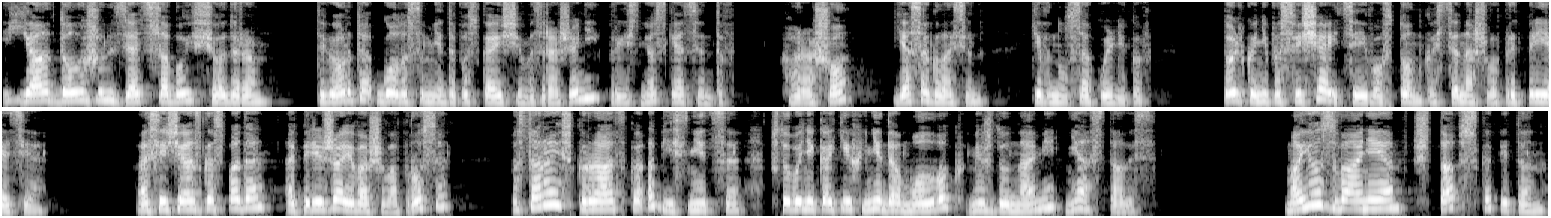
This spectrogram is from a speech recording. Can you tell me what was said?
«Я должен взять с собой Федора», — твердо, голосом не допускающим возражений, произнес Гиацинтов. «Хорошо», «Я согласен», — кивнул Сокольников. «Только не посвящайте его в тонкости нашего предприятия. А сейчас, господа, опережая ваши вопросы, постараюсь кратко объясниться, чтобы никаких недомолвок между нами не осталось. Мое звание — штабс-капитан.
